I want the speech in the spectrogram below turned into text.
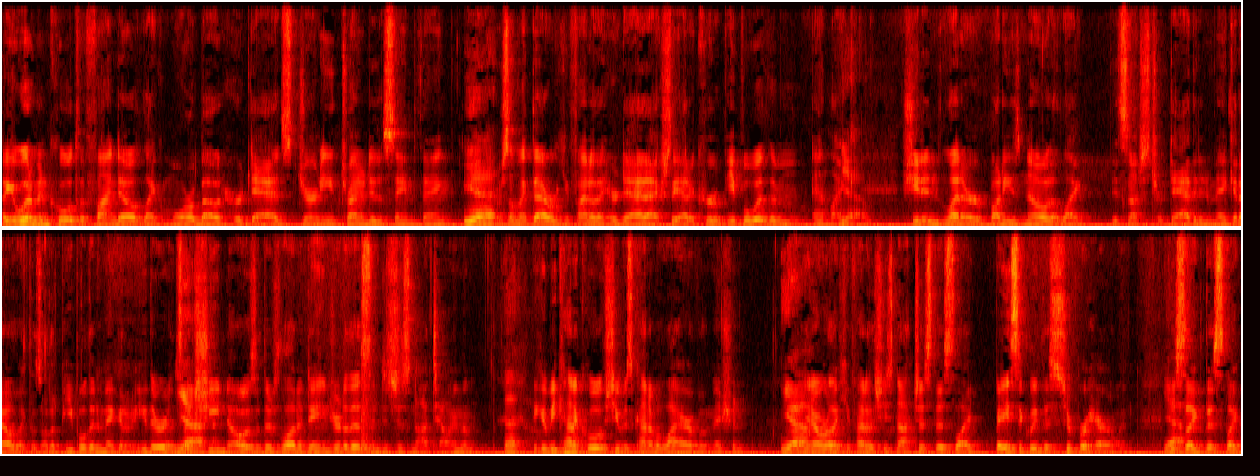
Like it would have been cool to find out like more about her dad's journey trying to do the same thing. Yeah. Or something like that where you can find out that her dad actually had a crew of people with him and like Yeah. she didn't let her buddies know that like it's not just her dad that didn't make it out, like those other people didn't make it out either. And it's Yeah. like she knows that there's a lot of danger to this and is just not telling them. Yeah. Like, it'd be kind of cool if she was kind of a liar of omission. Yeah. You know, where like you find out that she's not just this like basically this super heroine. Yeah. This like this like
